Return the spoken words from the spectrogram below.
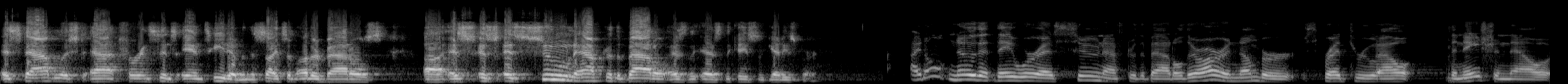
established at, for instance, Antietam and the sites of other battles uh, as, as as soon after the battle as the as the case of Gettysburg? I don't know that they were as soon after the battle. There are a number spread throughout the nation now,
